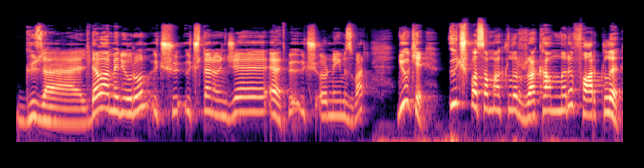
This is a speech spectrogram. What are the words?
Güzel. Devam ediyorum. 3 3'ten önce evet bir 3 örneğimiz var. Diyor ki 3 basamaklı rakamları farklı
